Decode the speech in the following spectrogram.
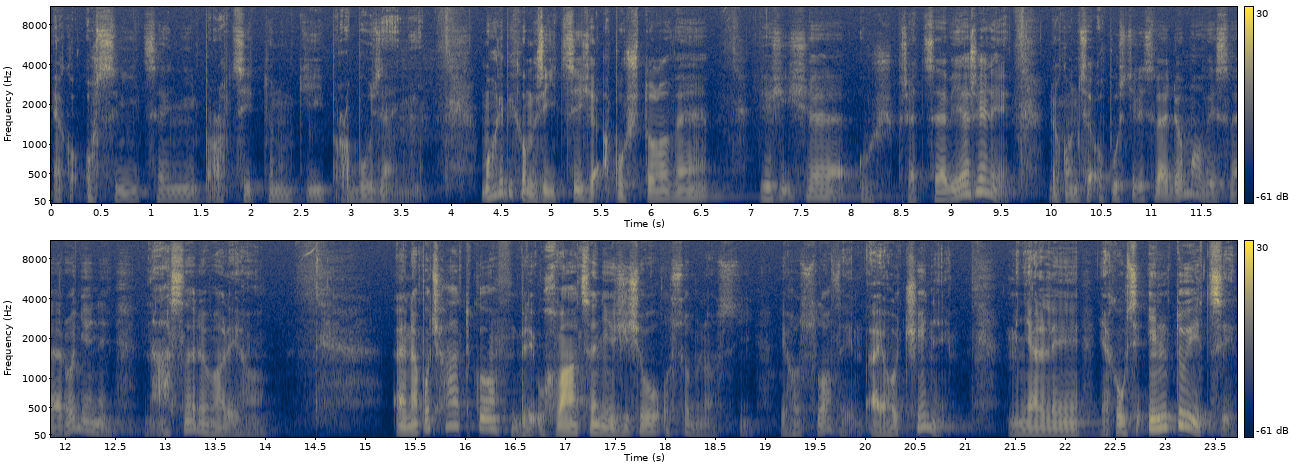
jako osvícení, procitnutí, probuzení. Mohli bychom říci, že apoštolové Ježíše už přece věřili, dokonce opustili své domovy, své rodiny, následovali ho. Na počátku byli uchváceni Ježíšovou osobností, jeho slovy a jeho činy. Měli jakousi intuici,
